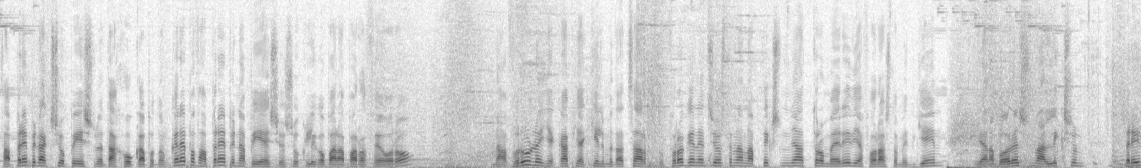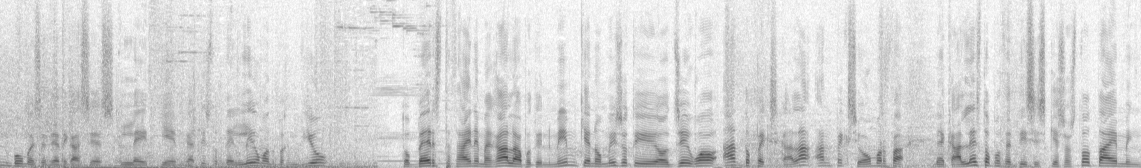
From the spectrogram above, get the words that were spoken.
Θα πρέπει να αξιοποιήσουν τα hook από τον Κρέπο, θα πρέπει να πιέσει ο Σουκ λίγο παραπάνω θεωρώ να βρούνε για κάποια kill με τα charm του Froggen έτσι ώστε να αναπτύξουν μια τρομερή διαφορά στο mid game για να μπορέσουν να λήξουν πριν μπούμε σε διαδικασίες late game. Γιατί στο τελείωμα του παιχνιδιού το burst θα είναι μεγάλο από την meme και νομίζω ότι ο Jay Wow αν το παίξει καλά, αν παίξει όμορφα με καλές τοποθετήσεις και σωστό timing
